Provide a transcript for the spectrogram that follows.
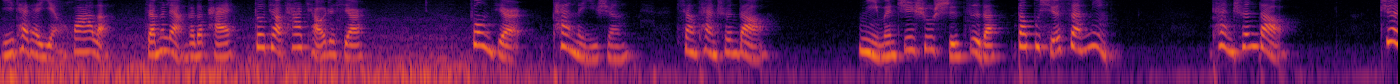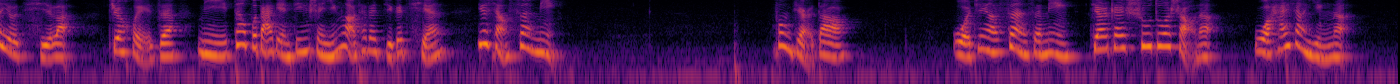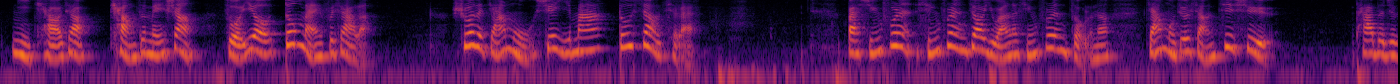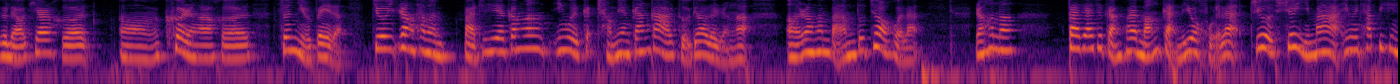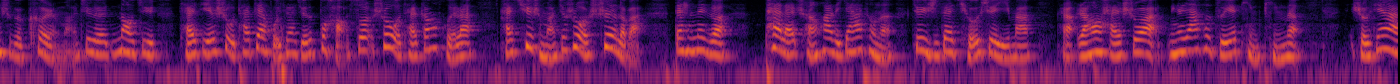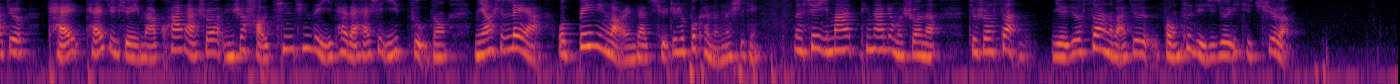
姨太太眼花了，咱们两个的牌都叫他瞧着些儿。”凤姐儿叹了一声，向探春道。你们知书识字的，倒不学算命。探春道：“这又奇了，这会子你倒不打点精神，赢老太太几个钱，又想算命。”凤姐儿道：“我正要算算命，今儿该输多少呢？我还想赢呢。你瞧瞧，场子没上，左右都埋伏下了。”说的贾母、薛姨妈都笑起来。把邢夫人、邢夫人教育完了，邢夫人走了呢，贾母就想继续她的这个聊天和嗯客人啊和孙女辈的，就让他们把这些刚刚因为场面尴尬而走掉的人啊，嗯让他们把他们都叫回来，然后呢，大家就赶快忙赶的又回来，只有薛姨妈，因为她毕竟是个客人嘛，这个闹剧才结束，她再回去她觉得不好，说说我才刚回来还去什么，就说我睡了吧，但是那个。派来传话的丫头呢，就一直在求薛姨妈，然然后还说啊，那个丫头嘴也挺贫的。首先啊，就抬抬举薛姨妈，夸她说你是好亲亲的姨太太，还是姨祖宗。你要是累啊，我背您老人家去，这是不可能的事情。那薛姨妈听他这么说呢，就说算也就算了吧，就讽刺几句就一起去了。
